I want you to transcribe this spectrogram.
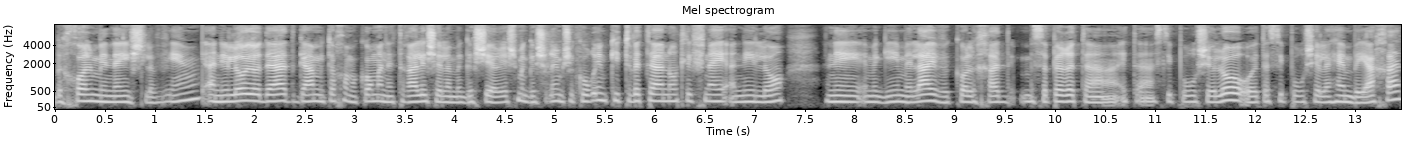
בכל מיני שלבים. אני לא יודעת גם מתוך המקום הניטרלי של המגשר. יש מגשרים שקוראים כתבי טענות לפני, אני לא. אני, הם מגיעים אליי וכל אחד מספר את, ה- את הסיפור שלו או את הסיפור שלהם ביחד.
